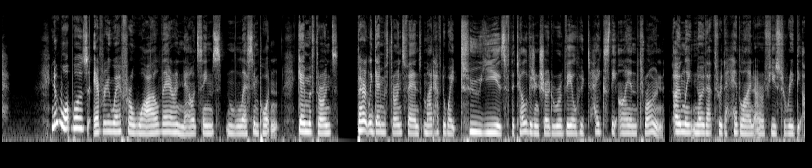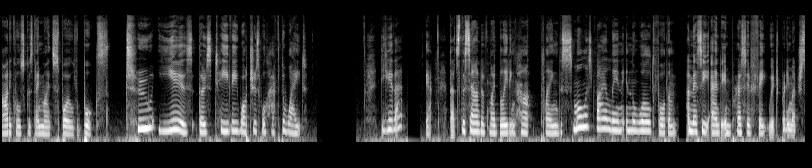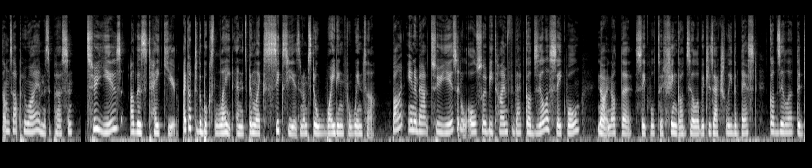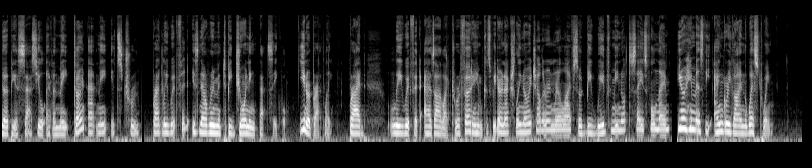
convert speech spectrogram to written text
You know what was everywhere for a while there and now it seems less important? Game of Thrones. Apparently, Game of Thrones fans might have to wait two years for the television show to reveal who takes the Iron Throne. Only know that through the headline. I refuse to read the articles because they might spoil the books. Two years those TV watchers will have to wait. Do you hear that? Yeah, that's the sound of my bleeding heart playing the smallest violin in the world for them. A messy and impressive feat which pretty much sums up who I am as a person. Two years, others take you. I got to the books late and it's been like six years and I'm still waiting for winter. But in about two years, it'll also be time for that Godzilla sequel. No, not the sequel to Shin Godzilla, which is actually the best Godzilla, the derpiest sass you'll ever meet. Don't at me, it's true. Bradley Whitford is now rumoured to be joining that sequel. You know Bradley. Brad Lee Whitford, as I like to refer to him, because we don't actually know each other in real life, so it'd be weird for me not to say his full name. You know him as the angry guy in the West Wing.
